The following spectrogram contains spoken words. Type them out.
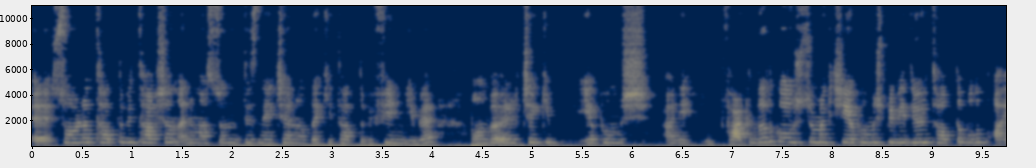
Evet. e, sonra tatlı bir tavşan animasyonu Disney Channel'daki tatlı bir film gibi onu böyle çekip yapılmış hani farkındalık oluşturmak için yapılmış bir videoyu tatlı bulup ay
